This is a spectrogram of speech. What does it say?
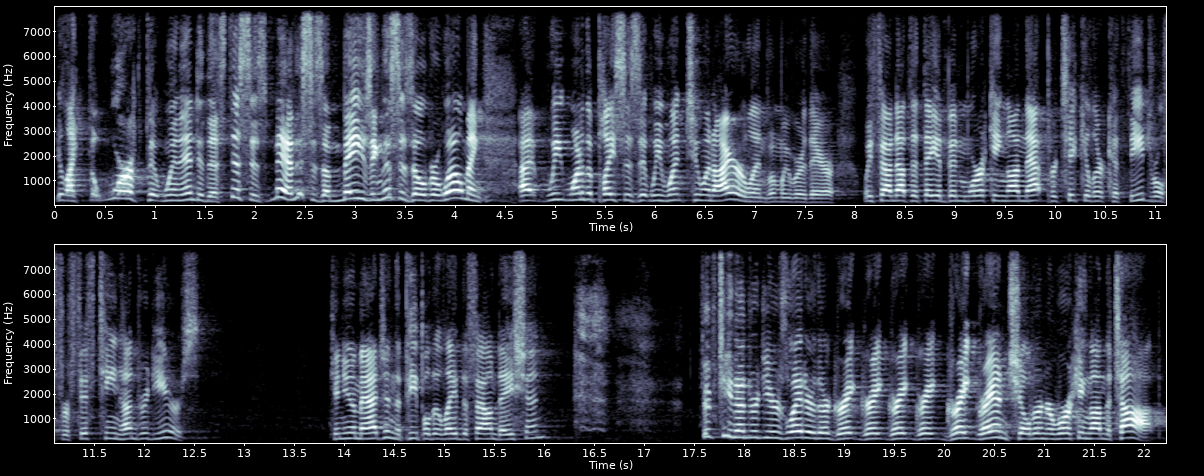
You're like, the work that went into this, this is, man, this is amazing. This is overwhelming. Uh, we, one of the places that we went to in Ireland when we were there, we found out that they had been working on that particular cathedral for 1,500 years. Can you imagine the people that laid the foundation? 1,500 years later, their great, great, great, great, great grandchildren are working on the top.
